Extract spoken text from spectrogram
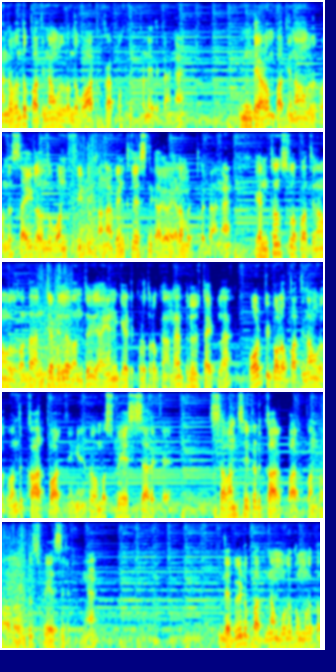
அங்கே வந்து பார்த்தீங்கன்னா உங்களுக்கு வந்து வாட்டர் ட்ராப்பும் ஃபிட் பண்ணியிருக்காங்க. இந்த இடம் பார்த்தீங்கன்னா உங்களுக்கு வந்து சைடில் வந்து ஒன் ஃபீட்டுக்கான வென்டிலேஷனுக்காக இடம் விட்டுருக்காங்க. என்ட்ரன்ஸில் பார்த்தீங்கன்னா உங்களுக்கு வந்து அஞ்சு அடியில் வந்து அயன் கேட் கொடுத்துருக்காங்க கிரில் டைப்பில் ஓட்டிக்கோவில் பார்த்தீங்கன்னா உங்களுக்கு வந்து கார் பார்க்கிங் ரொம்ப ஸ்பேஸஸாக இருக்குது செவன் சீட்டட் கார் பார்க் பண்ணுற அளவுக்கு ஸ்பேஸ் இருக்குங்க. இந்த வீடு பார்த்தீங்கன்னா முழுக்க முழுக்க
